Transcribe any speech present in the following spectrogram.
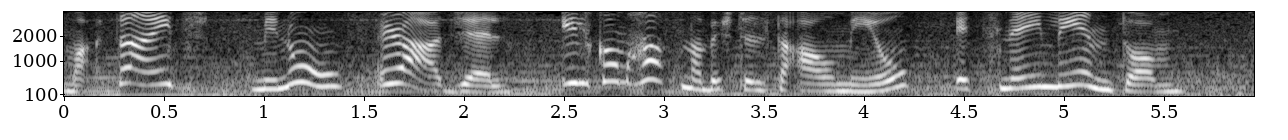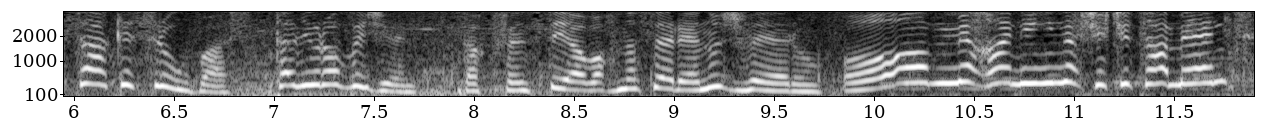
ma qtajtx, min hu? Raġel. Ilkom ħafna biex tiltaqgħu miegħu, it-tnejn li intom. Sakis Rouvas, tal-Eurovision, dak fans tiegħu aħna seren hux veru? Ommi ħanina xi ċitament!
